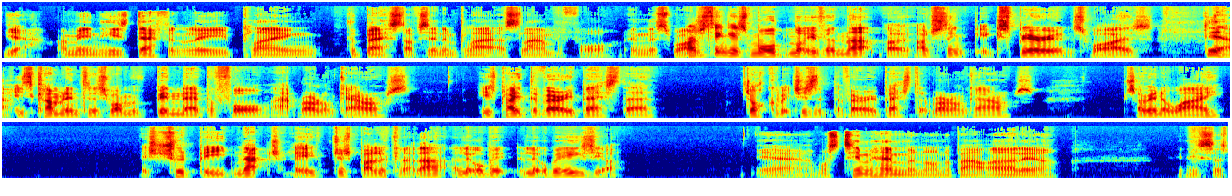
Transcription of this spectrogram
Yeah, I mean he's definitely playing the best I've seen him play at a slam before in this one. I just think it's more not even that though. I just think experience wise, yeah, he's coming into this one. We've been there before at Roland Garros. He's played the very best there. Djokovic isn't the very best at Roland Garros, so in a way, it should be naturally just by looking at that a little bit a little bit easier. Yeah, what's Tim Henman on about earlier? He needs to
